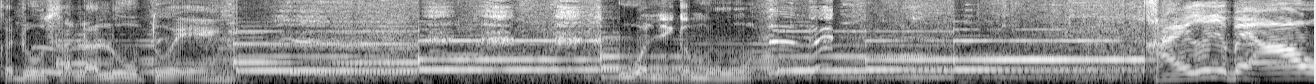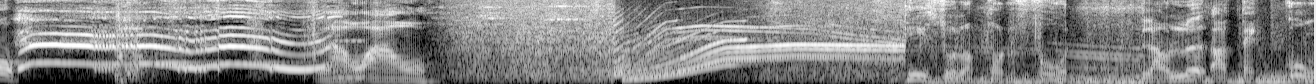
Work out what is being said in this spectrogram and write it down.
ก็ดูสารรูปตัวเอง อ้วนอย่างกับหมู ใครก็จะไปเอา เราเอา ที่สุรพลฟูดเราเลือกเอาแต่กุ้ง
